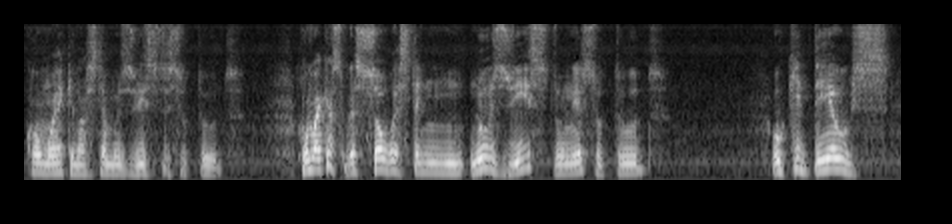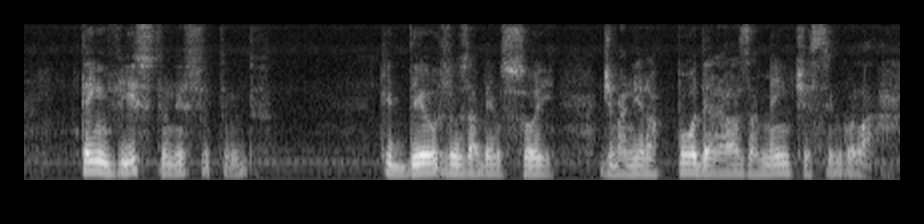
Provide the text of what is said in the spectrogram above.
como é que nós temos visto isso tudo, como é que as pessoas têm nos visto nisso tudo, o que Deus tem visto nisso tudo. Que Deus nos abençoe de maneira poderosamente singular.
